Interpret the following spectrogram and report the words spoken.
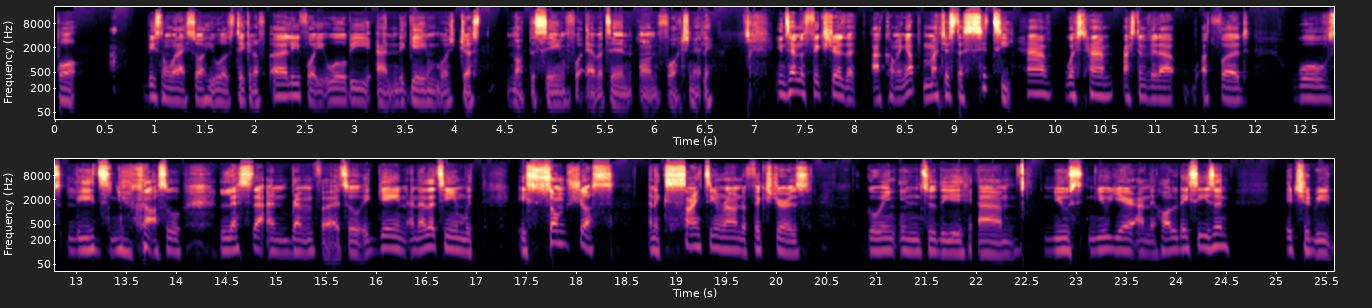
But based on what I saw, he was taken off early for it will be, and the game was just not the same for Everton, unfortunately. In terms of fixtures that are coming up, Manchester City have West Ham, Aston Villa, Watford, Wolves, Leeds, Newcastle, Leicester, and Brentford. So again, another team with a sumptuous and exciting round of fixtures going into the um, new new year and the holiday season. It should be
